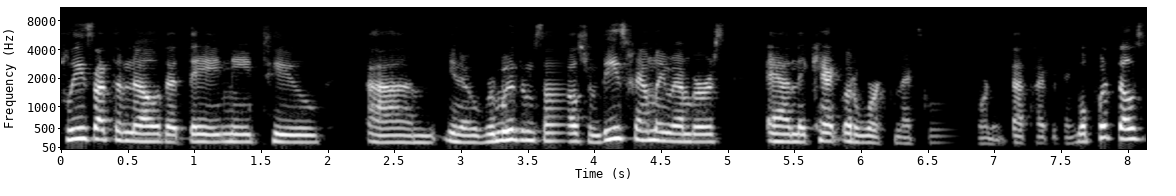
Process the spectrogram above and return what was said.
Please let them know that they need to, um, you know, remove themselves from these family members and they can't go to work the next morning, that type of thing. We'll put those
